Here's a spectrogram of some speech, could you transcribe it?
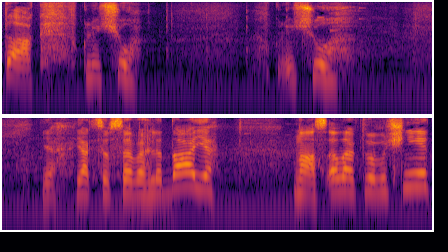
Так, включу. Включу. Як це все виглядає? У нас електроручник,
